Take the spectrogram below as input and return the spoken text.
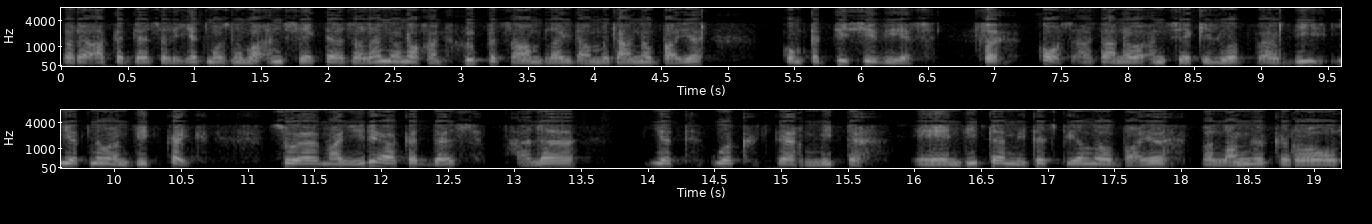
vir 'n akedis, hulle eet mos nou maar insekte. As hulle nou nog in groepe saam bly, dan moet daar nou baie kompetisie wees vir kos as daar nou 'n insekkie loop uh, wie eet nou en wie kyk. So maar hierdie akedus, hulle eet ook termiete en die termiete speel nou baie belangrike rol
